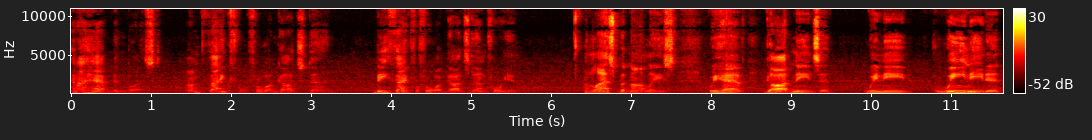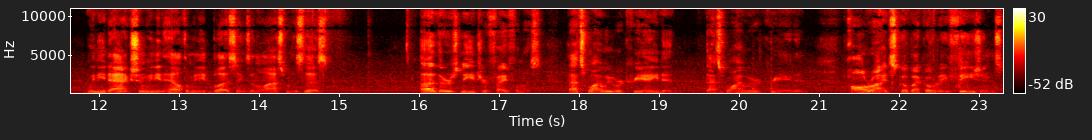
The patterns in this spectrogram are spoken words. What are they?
and I have been blessed. I'm thankful for what God's done. Be thankful for what God's done for you. And last but not least, we have God needs it. We need we need it. We need action. We need health, and we need blessings. And the last one is this: others need your faithfulness. That's why we were created. That's why we were created. Paul writes, go back over to Ephesians,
